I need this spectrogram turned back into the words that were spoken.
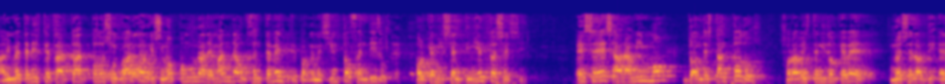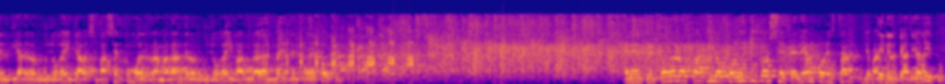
a mí me tenéis que tratar todos igual porque si no pongo una demanda urgentemente, porque me siento ofendido, porque mi sentimiento es ese. Ese es ahora mismo donde están todos. Solo habéis tenido que ver, no es el, día del orgullo gay, ya va a ser como el ramadán del orgullo gay, va a durar un mes dentro de poco. En el que todos los partidos políticos se pelean por estar llevando el, cartelito.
